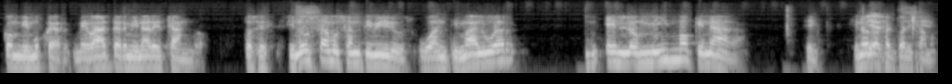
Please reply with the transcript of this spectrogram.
con mi mujer, me va a terminar echando. Entonces, si no usamos antivirus o antimalware, es lo mismo que nada. Sí, si no los actualizamos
